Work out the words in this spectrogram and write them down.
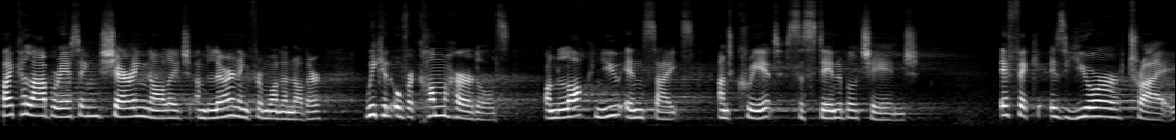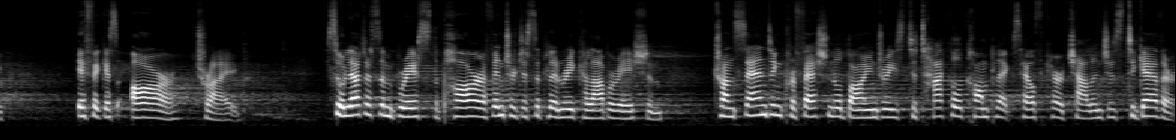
By collaborating, sharing knowledge, and learning from one another, we can overcome hurdles, unlock new insights, and create sustainable change. IFIC is your tribe. IFIC is our tribe. So let us embrace the power of interdisciplinary collaboration transcending professional boundaries to tackle complex healthcare challenges together.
